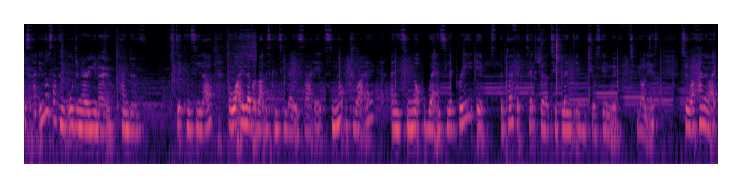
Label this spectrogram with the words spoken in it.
it's kind it looks like an ordinary you know kind of stick concealer but what i love about this concealer is that it's not dry and it's not wet and slippery it's the perfect texture to blend into your skin with to be honest so i kind of like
